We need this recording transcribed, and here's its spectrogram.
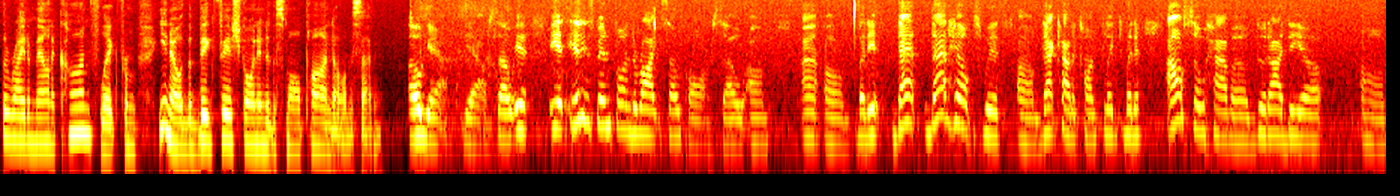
the right amount of conflict from you know the big fish going into the small pond all of a sudden oh yeah yeah so it it, it has been fun to write so far so um I, um, but it that that helps with um, that kind of conflict. But I also have a good idea of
